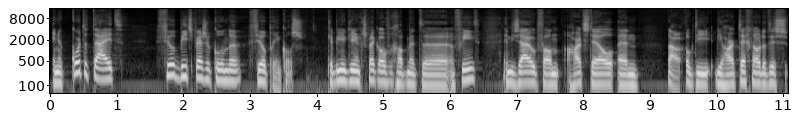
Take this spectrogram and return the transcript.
In een korte tijd, veel beats per seconde, veel prikkels. Ik heb hier een keer een gesprek over gehad met eh, een vriend. En die zei ook van hardstyle en nou, ook die, die hard techno, dat is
